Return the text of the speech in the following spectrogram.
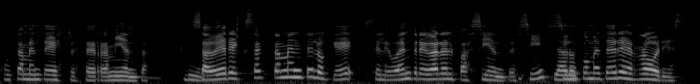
justamente esto, esta herramienta saber exactamente lo que se le va a entregar al paciente, ¿sí? Sin cometer errores.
